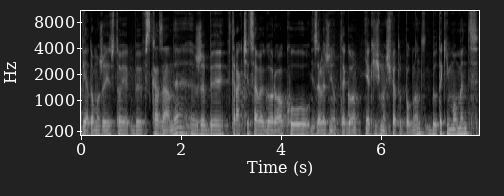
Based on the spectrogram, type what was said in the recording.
wiadomo, że jest to jakby wskazane, żeby w trakcie całego roku, niezależnie od tego, jakiś ma światopogląd, był taki moment,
